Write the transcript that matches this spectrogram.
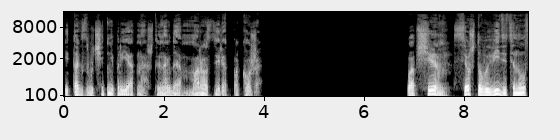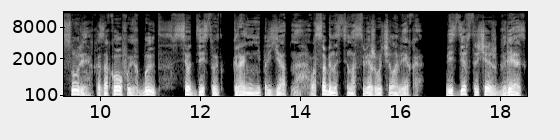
и так звучит неприятно, что иногда мороз дерет по коже. Вообще, все, что вы видите на Уссуре, казаков и их быт, все действует крайне неприятно, в особенности на свежего человека. Везде встречаешь грязь,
